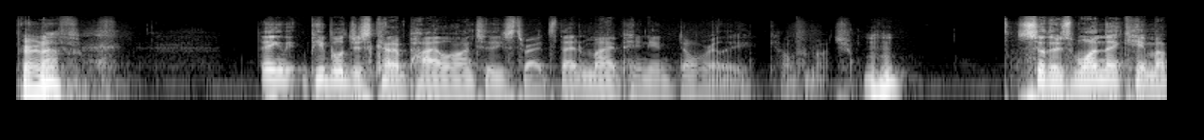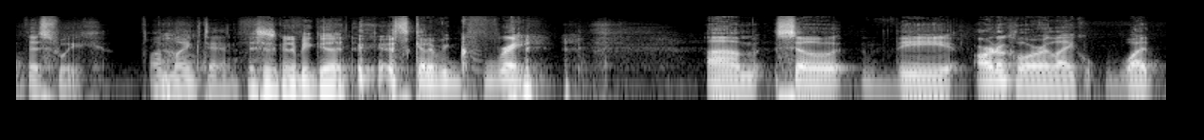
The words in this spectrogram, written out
Fair enough. Thing people just kind of pile onto these threads that, in my opinion, don't really count for much. So there's one that came up this week on LinkedIn. This is going to be good. it's going to be great. um, so the article or like what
